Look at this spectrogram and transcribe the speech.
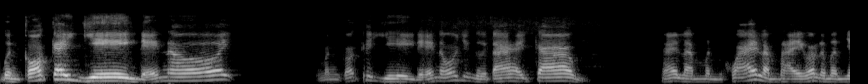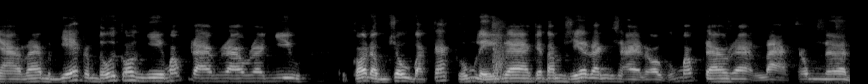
mình có cái gì để nói mình có cái gì để nói cho người ta hay không? Hay là mình khoái làm thầy quá là mình nhào ra mình vét trong túi có nhiêu móc ra rau ra nhiêu có đồng xu bạc cắt cũng liền ra cái tâm xỉa răng xài rồi cũng móc trao ra là không nên.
